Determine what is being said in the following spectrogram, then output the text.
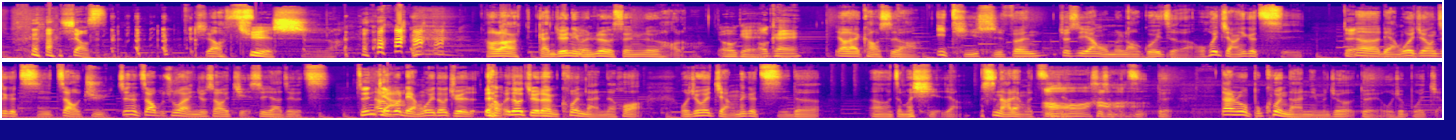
笑死，笑死，确实啊。好了，感觉你们热身热好了。OK OK。要来考试啊！一题十分，就是一样我们老规则啊。我会讲一个词，对，那两位就用这个词造句，真的造不出来，你就稍微解释一下这个词。真假？如果两位都觉得 两位都觉得很困难的话，我就会讲那个词的，嗯、呃，怎么写这样，是哪两个字这样，哦、是什么字？对。但如果不困难，你们就对我就不会讲。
